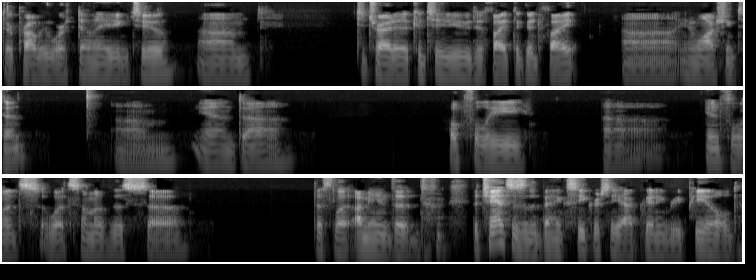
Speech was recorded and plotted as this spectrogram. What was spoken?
they're probably worth donating to um, to try to continue to fight the good fight uh, in Washington. Um, and uh, hopefully uh, influence what some of this uh, this I mean the the chances of the Bank Secrecy Act getting repealed,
